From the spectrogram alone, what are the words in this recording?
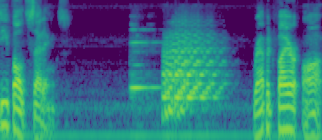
Default settings. Rapid fire off.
